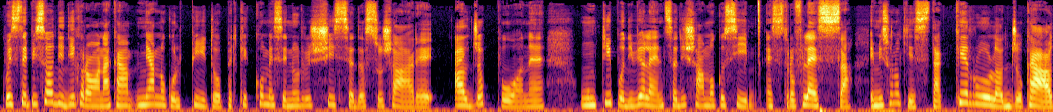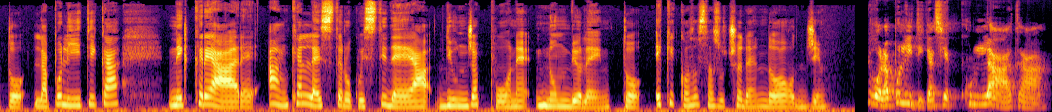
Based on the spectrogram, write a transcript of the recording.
Questi episodi di cronaca mi hanno colpito perché è come se non riuscissi ad associare al Giappone un tipo di violenza, diciamo così, estroflessa e mi sono chiesta che ruolo ha giocato la politica nel creare anche all'estero quest'idea di un Giappone non violento e che cosa sta succedendo oggi. La politica si è cullata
